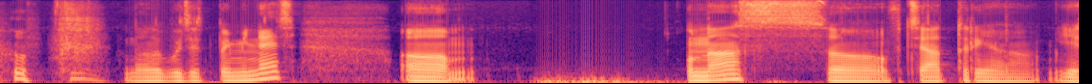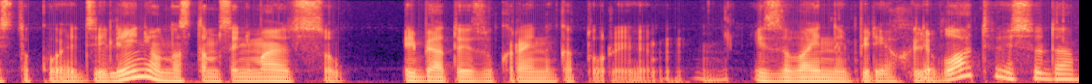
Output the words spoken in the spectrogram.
надо будет поменять. У нас э, в театре есть такое отделение, у нас там занимаются ребята из Украины, которые из-за войны переехали в Латвию сюда.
